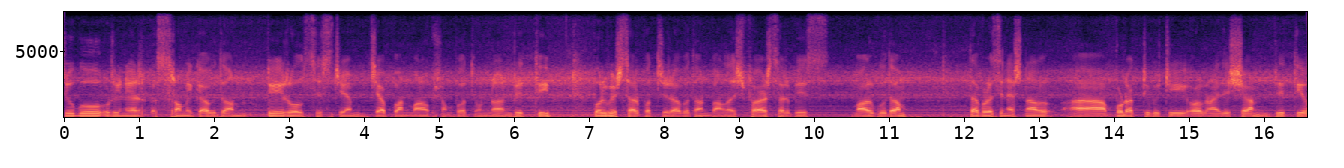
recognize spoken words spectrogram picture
যুব ঋণের শ্রমিক আবেদন পে রোল সিস্টেম, জাপান মানব সম্পদ উন্নয়ন বৃদ্ধি, পরিবেশ ছাড়পত্রের আবেদন, বাংলাদেশ ফায়ার সার্ভিস মাল গুদাম তারপর আছে ন্যাশনাল প্রোডাক্টিভিটি অর্গানাইজেশন, বৃত্তীয়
